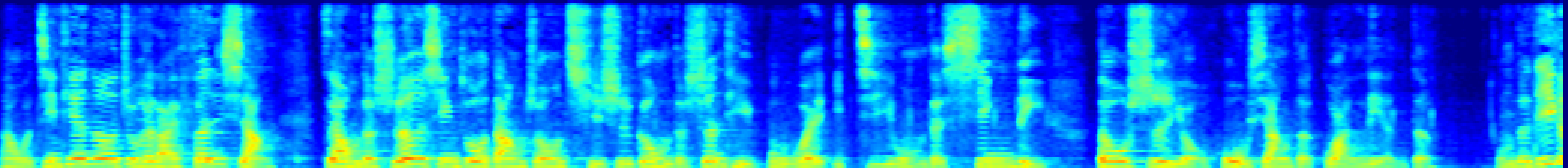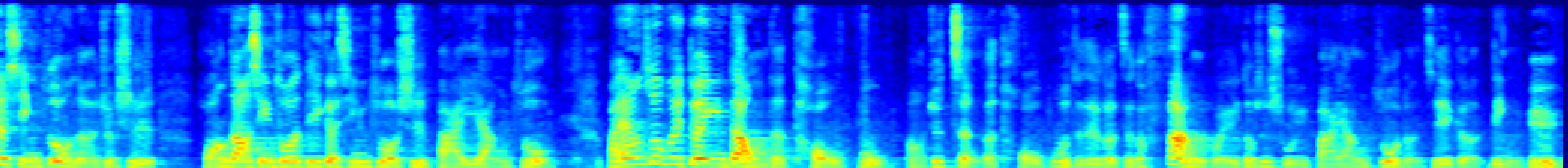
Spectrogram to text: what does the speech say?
那我今天呢就会来分享，在我们的十二星座当中，其实跟我们的身体部位以及我们的心理都是有互相的关联的。我们的第一个星座呢，就是黄道星座，第一个星座是白羊座。白羊座会对应到我们的头部哦，就整个头部的这个这个范围都是属于白羊座的这个领域。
